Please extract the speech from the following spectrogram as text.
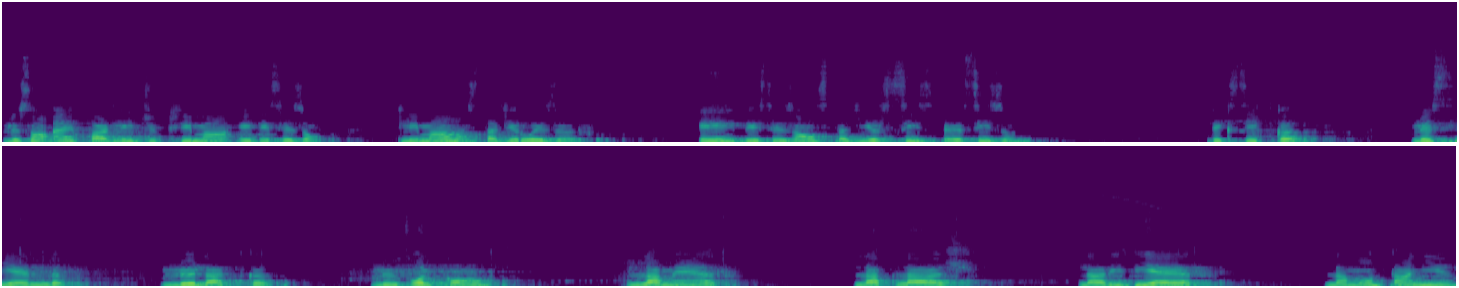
Leçon 1, parler du climat et des saisons. Climat, c'est-à-dire weather, et des saisons, c'est-à-dire euh, season. Lexique, le ciel, le lac, le volcan, la mer, la plage, la rivière, la montagne,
